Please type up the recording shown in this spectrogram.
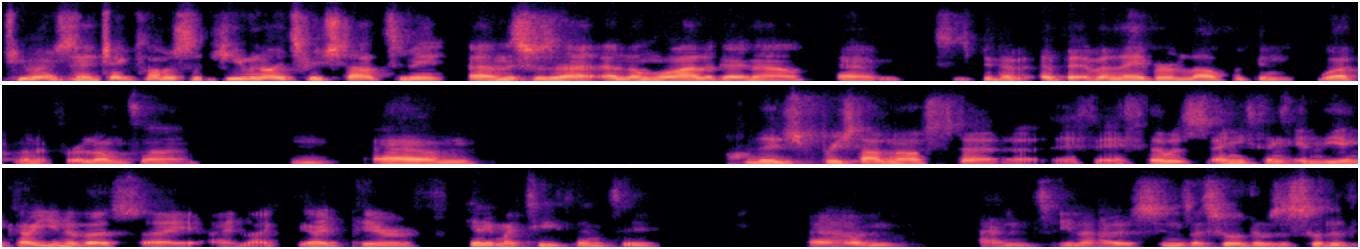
Humanoids, Jake Thomas at Humanoids reached out to me. Um, this was a, a, long while ago now. Um, this has been a, a, bit of a labor of love. We've been working on it for a long time. Mm. Um, they just reached out and asked uh, if, if there was anything in the Incal universe I, I liked the idea of getting my teeth into. Um, and, you know, as soon as I saw there was a sort of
